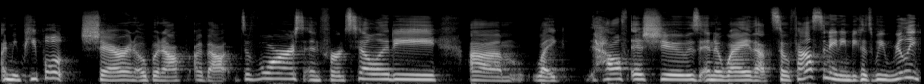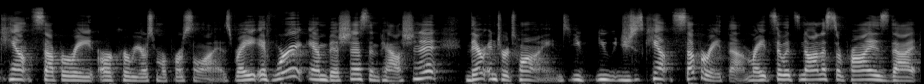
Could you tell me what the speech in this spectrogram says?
I mean, people share and open up about divorce, infertility, um, like health issues in a way that's so fascinating because we really can't separate our careers from our personal lives, right? If we're ambitious and passionate, they're intertwined. You, you, you just can't separate them, right? So it's not a surprise that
